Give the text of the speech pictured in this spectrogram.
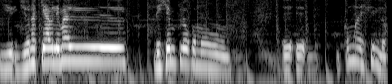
yo, no es que hable mal, de ejemplo, como... Eh, eh, ¿Cómo decirlo?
